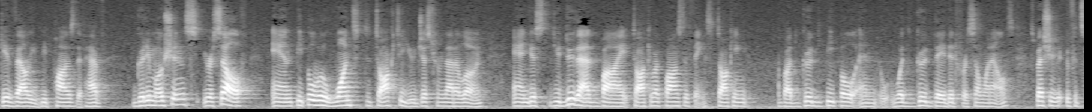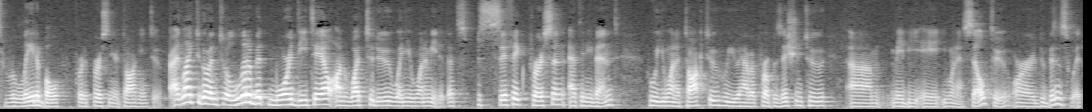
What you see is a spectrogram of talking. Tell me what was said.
Give value. Be positive. Have good emotions yourself, and people will want to talk to you just from that alone. And just you do that by talking about positive things, talking about good people and what good they did for someone else especially if it's relatable for the person you're talking to. I'd like to go into a little bit more detail on what to do when you want to meet it. that specific person at an event who you want to talk to, who you have a proposition to, um, maybe a, you want to sell to or do business with.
